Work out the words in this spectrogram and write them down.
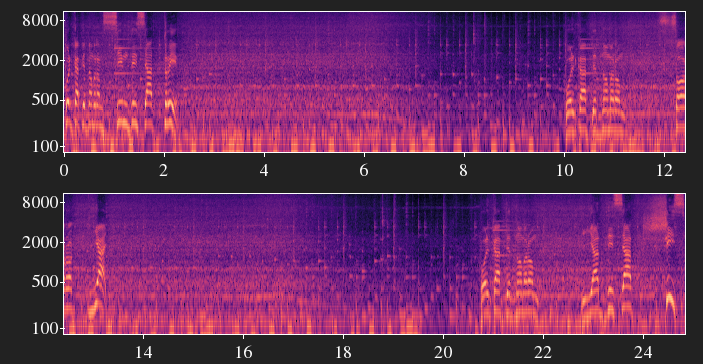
Колька під номером 73. Колька під номером 45. Колька під номером 56.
